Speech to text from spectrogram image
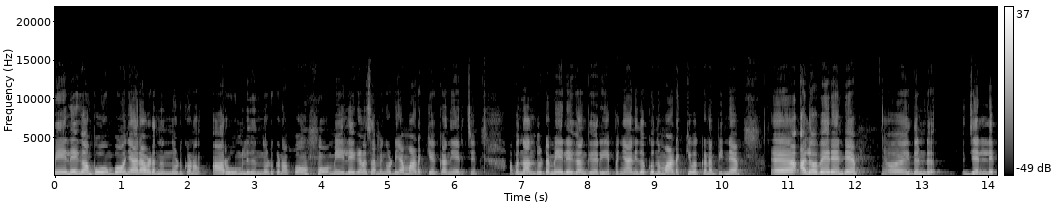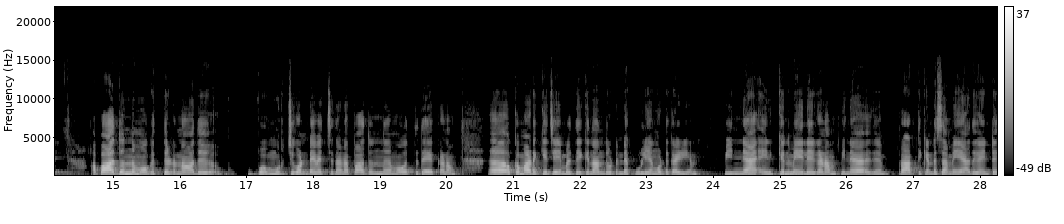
മേലേകാൻ പോകുമ്പോൾ ഞാൻ അവിടെ നിന്ന് കൊടുക്കണം ആ റൂമിൽ നിന്ന് കൊടുക്കണം അപ്പോൾ ഓ മേലേകണ സമയം കൊണ്ട് ഞാൻ മടക്കി വെക്കാമെന്ന് വിചാരിച്ച്. അപ്പോൾ നന്ദൂട്ട മേലേകാൻ കയറി അപ്പം ഞാനിതൊക്കെ ഒന്ന് മടക്കി വെക്കണം. പിന്നെ അലോവേരേന്റെ ഇതുണ്ട് ജെല്ല്. അപ്പോൾ അതൊന്ന് മുഖത്തിടണം. അത് മുറിച്ച് കൊണ്ടേ വെച്ചതാണ്. അപ്പോൾ അതൊന്ന് മുഖത്ത് തേക്കണം. ഒക്കെ മടക്കി ചെയ്യുമ്പോഴത്തേക്ക് നന്ദൂട്ടന്റെ കുളി അങ്ങോട്ട് കഴിയും. പിന്നെ എനിക്കൊന്ന് മേലേകണം. പിന്നെ പ്രാർത്ഥിക്കേണ്ട സമയം. അത് കഴിഞ്ഞിട്ട്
